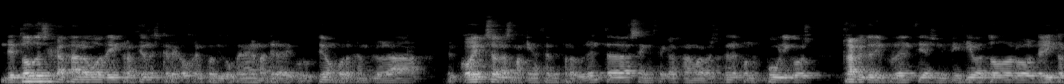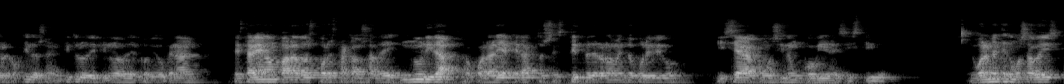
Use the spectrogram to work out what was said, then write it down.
de todo ese catálogo de infracciones que recoge el Código Penal en materia de corrupción, por ejemplo, la, el cohecho, las maquinaciones fraudulentas, en este caso la malversación de fondos públicos, tráfico de influencias, en definitiva todos los delitos recogidos en el título 19 del Código Penal estarían amparados por esta causa de nulidad, lo cual haría que el acto se estirpe del ordenamiento jurídico y se haga como si nunca hubiera existido. Igualmente, como sabéis,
